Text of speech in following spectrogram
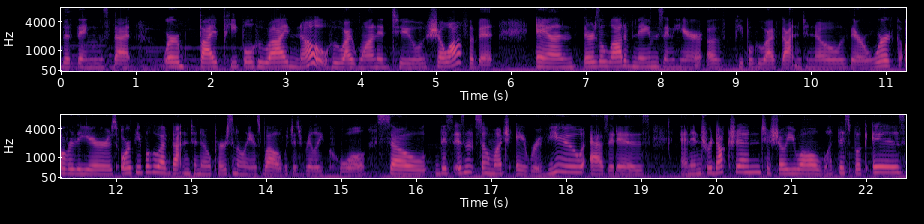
the things that were by people who I know, who I wanted to show off a bit. And there's a lot of names in here of people who I've gotten to know their work over the years, or people who I've gotten to know personally as well, which is really cool. So, this isn't so much a review as it is an introduction to show you all what this book is,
